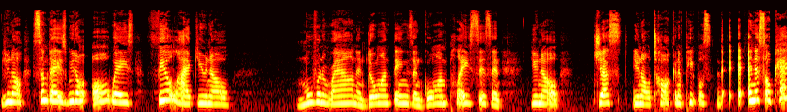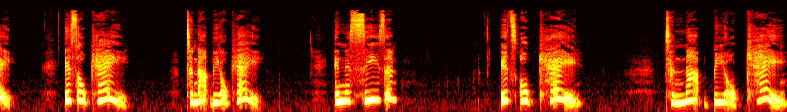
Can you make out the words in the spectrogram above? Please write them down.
You know, some days we don't always feel like, you know, moving around and doing things and going places and, you know, just, you know, talking to people. And it's okay. It's okay to not be okay. In this season, it's okay to not be okay,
